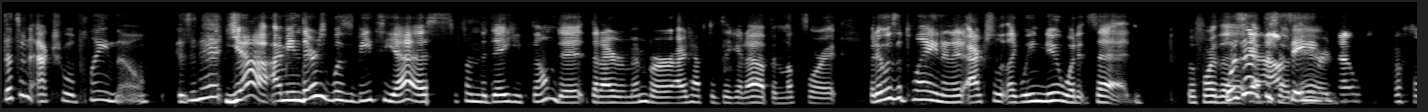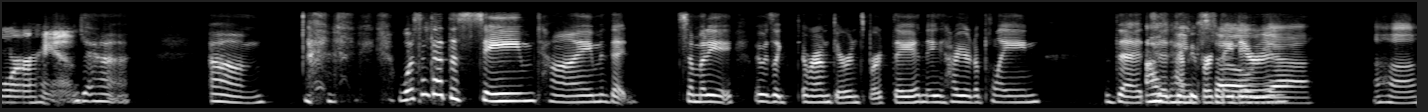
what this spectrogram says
That's an actual plane, though, isn't it? Yeah, I mean, there was BTS from the day he filmed it that I remember. I'd have to dig it up and look for it, but it was a plane, and it actually like we knew what it said before the Was it the episode same- aired. beforehand. Yeah. Um wasn't that the same time that somebody it was like around Darren's birthday and they hired a plane that said happy birthday so, Darren? Yeah. Uh huh.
